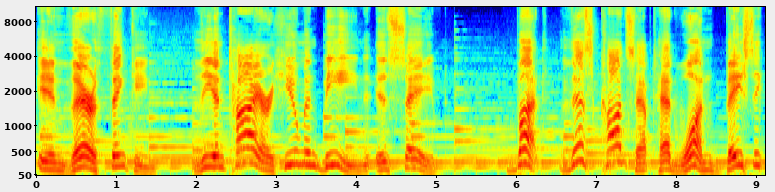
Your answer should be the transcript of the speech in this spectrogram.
In their thinking, the entire human being is saved. But this concept had one basic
